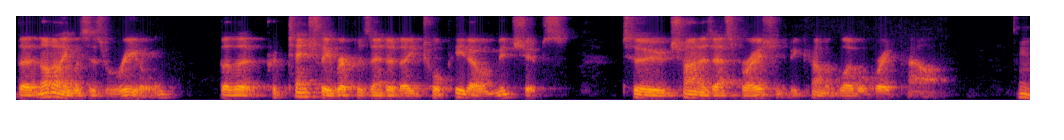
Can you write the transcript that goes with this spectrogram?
that not only was this real, but that potentially represented a torpedo amidships to China's aspiration to become a global great power. Hmm.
